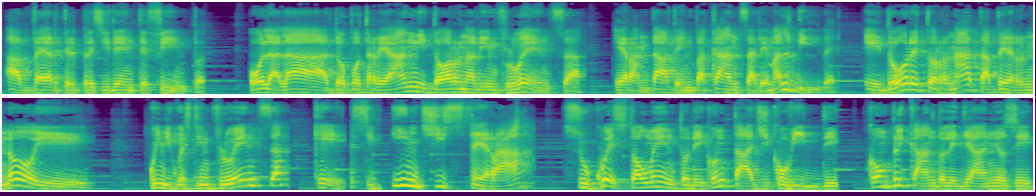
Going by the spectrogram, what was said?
avverte il presidente FIMP. Oh là là, dopo tre anni torna l'influenza. Era andata in vacanza alle Maldive ed ora è tornata per noi. Quindi questa influenza che si incisterà su questo aumento dei contagi Covid complicando le diagnosi.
